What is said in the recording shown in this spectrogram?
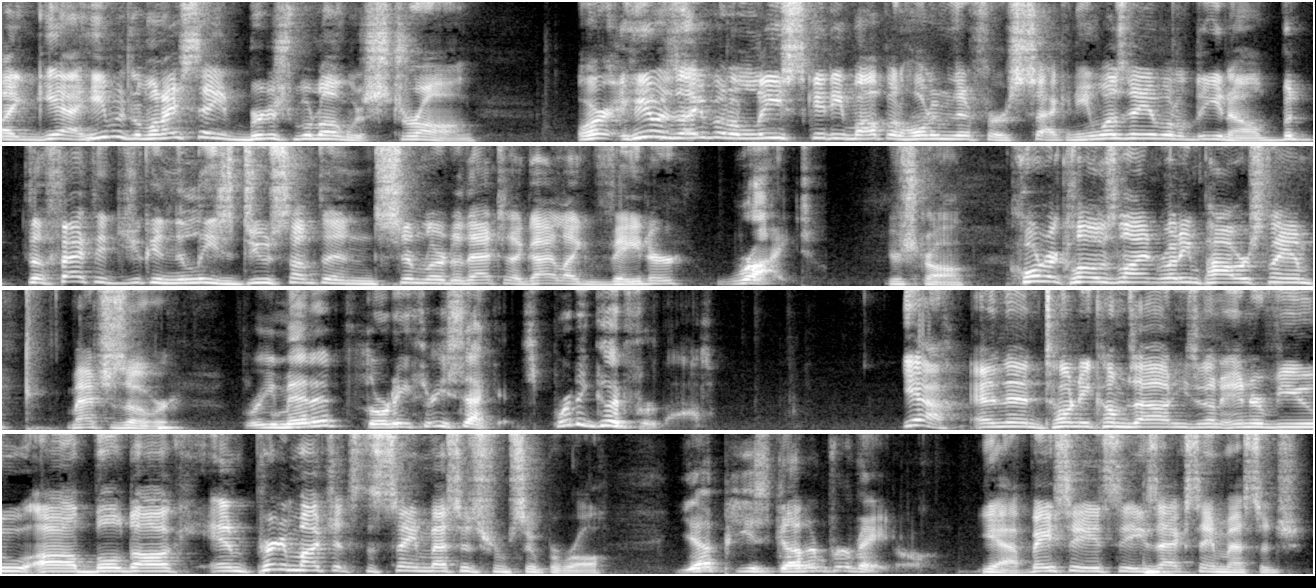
Like, yeah, he was. When I say British Bulldog was strong, or he was able to at least get him up and hold him there for a second. He wasn't able to, you know. But the fact that you can at least do something similar to that to a guy like Vader, Right. you're strong. Corner clothesline, running power slam, match is over. Three minutes, thirty-three seconds. Pretty good for that. Yeah, and then Tony comes out. He's going to interview uh, Bulldog, and pretty much it's the same message from SuperBrawl. Yep, he's gunning for Vader. Yeah, basically it's the exact same message.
